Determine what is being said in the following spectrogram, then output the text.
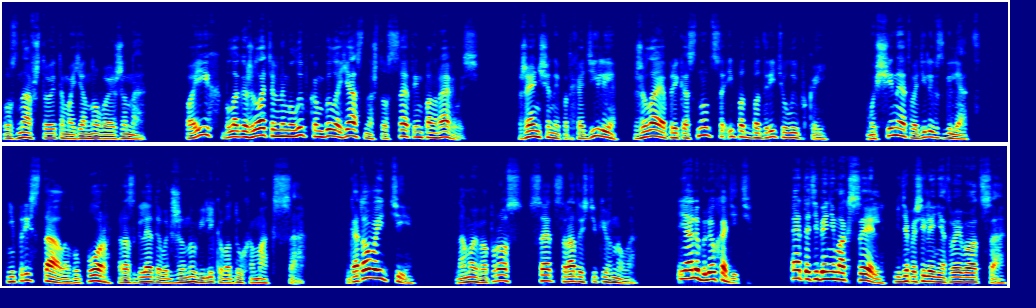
узнав, что это моя новая жена. По их благожелательным улыбкам было ясно, что Сет им понравилось. Женщины подходили, желая прикоснуться и подбодрить улыбкой. Мужчины отводили взгляд. Не пристало в упор разглядывать жену великого духа Макса. «Готова идти?» На мой вопрос Сет с радостью кивнула. «Я люблю ходить». Это тебе не Максель, где поселение твоего отца.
